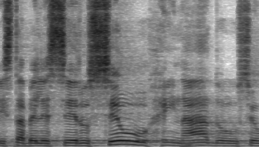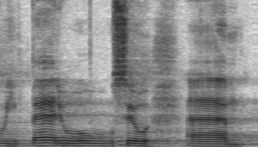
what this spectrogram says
estabelecer o seu reinado, o seu império, ou o seu. Uh,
